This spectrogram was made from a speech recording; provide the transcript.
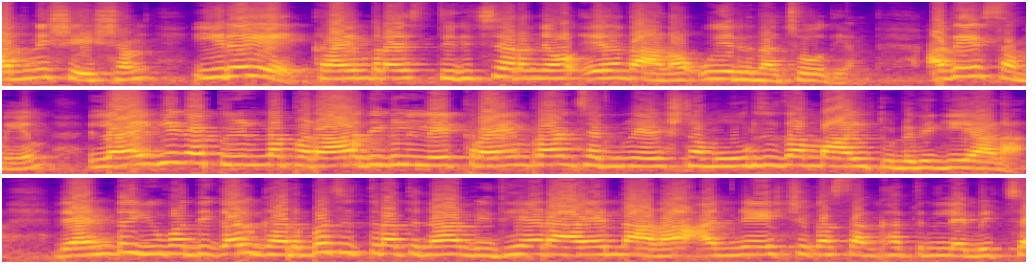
അതിനുശേഷം ഇരയെ ക്രൈംബ്രാഞ്ച് തിരിച്ചറിഞ്ഞോ എന്നതാണ് ഉയരുന്ന ചോദ്യം. അതേസമയം ലൈംഗിക പീഡന പരാതികളിലെ ക്രൈംബ്രാഞ്ച് അന്വേഷണം ഊർജിതമായി തുടരുകയാണ്. രണ്ട് യുവതികൾ ഗർഭചിത്രത്തിന് വിധേയരായെന്നാണ് അന്വേഷക സംഘത്തിന് ലഭിച്ച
